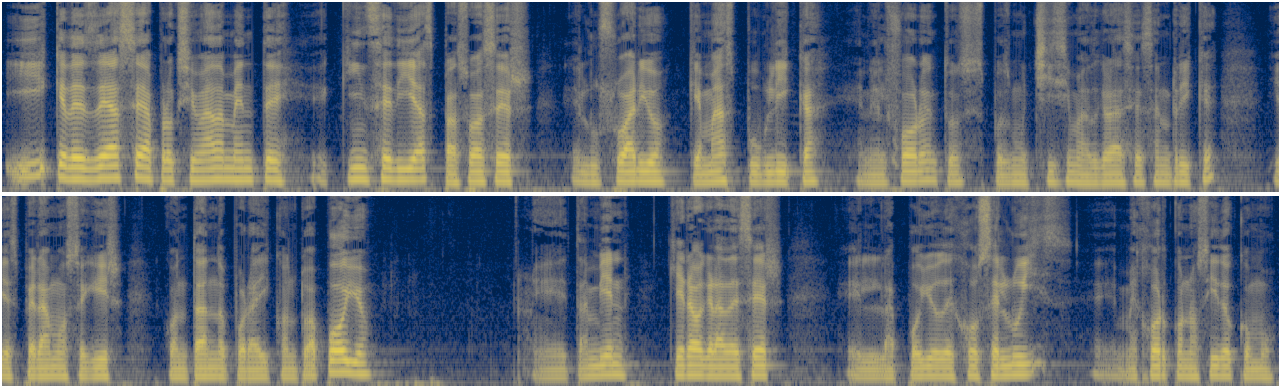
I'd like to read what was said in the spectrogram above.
y que desde hace aproximadamente 15 eh, días pasó a ser el usuario que más publica en el foro. Entonces, pues muchísimas gracias Enrique y esperamos seguir contando por ahí con tu apoyo. Eh, también quiero agradecer el apoyo de José Luis, eh, mejor conocido como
